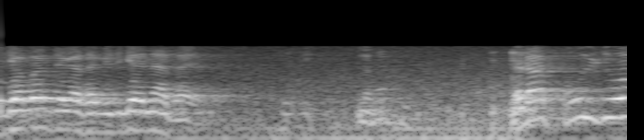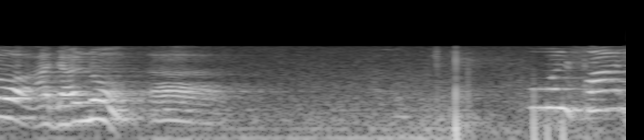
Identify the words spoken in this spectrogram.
જગ્યા પર જ ભેગા થાય બીજી જગ્યાએ ના થાય. દાદા ફૂલ જુઓ આ ઝાડનું. હા ફૂલ ફળ.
